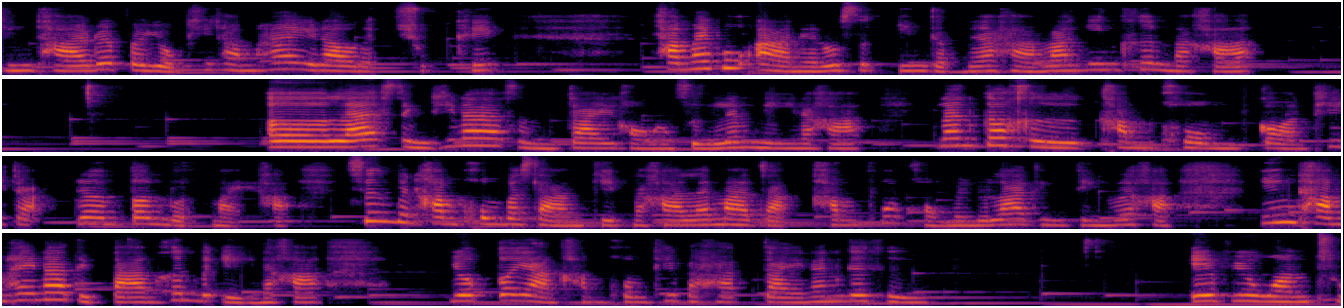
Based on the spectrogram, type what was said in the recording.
ทิ้งท้ายด้วยประโยคที่ทำให้เราเนี่ยฉุกคิดทำให้ผู้อ่านเนี่ยรู้สึกอินกับเนื้อหามากยิ่งขึ้นนะคะเออและสิ่งที่น่าสนใจของหนังสือเล่มนี้นะคะ นั่นก็คือคำคมก่อนที่จะเริ่มต้นบทใหม่ค่ะ ซึ่งเป็นคำคมภาษาอังกฤษนะคะ และมาจากคำพูดของเมดูล่าจริงๆด้วยค่ะ ยิ่งทำให้น่าติดตามขึ้นไปอีกนะคะ ยกตัวอย่างคำคมที่ประทับใจนั่นก็คือ If you want to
